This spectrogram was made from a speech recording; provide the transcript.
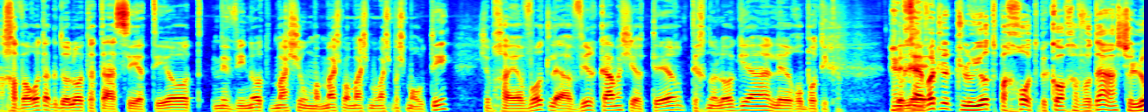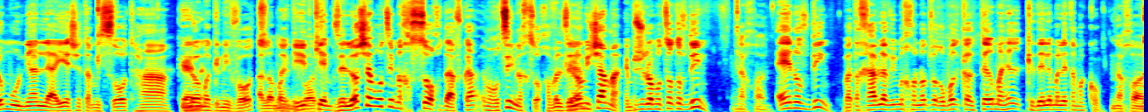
החברות הגדולות התעשייתיות מבינות משהו ממש ממש ממש משמעותי שהן חייבות להעביר כמה שיותר טכנולוגיה לרובוטיקה. הן ול- חייבות להיות תלויות פחות בכוח עבודה שלא מעוניין לאייש את המשרות כן, הלא מגניבות הלא נגיד מגניבות. כי הם- זה לא שהם רוצים לחסוך דווקא הם רוצים לחסוך אבל זה כן. לא משם הם פשוט לא מוצאות עובדים נכון אין עובדים ואתה חייב להביא מכונות ורובוטיקה יותר מהר כדי למלא את המקום. נכון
